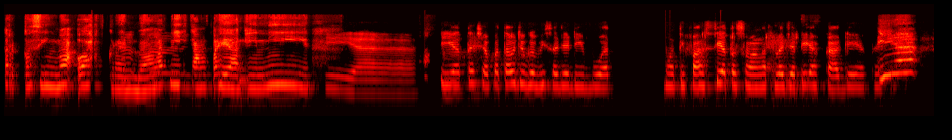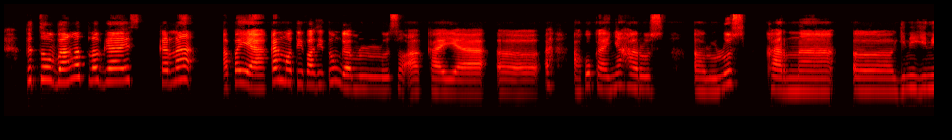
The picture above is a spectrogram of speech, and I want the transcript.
terkesima. Wah, keren banget nih. Kang Teh yang ini. Iya. Iya teh, siapa tahu juga bisa jadi buat motivasi atau semangat belajar di FKG ya teh. Iya, betul banget loh guys. Karena apa ya, kan motivasi itu nggak melulu soal kayak eh eh, aku kayaknya harus eh, lulus karena eh, gini gini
